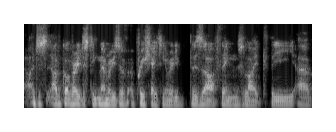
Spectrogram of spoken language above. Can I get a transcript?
I just I've got very distinct memories of appreciating really bizarre things like the um,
